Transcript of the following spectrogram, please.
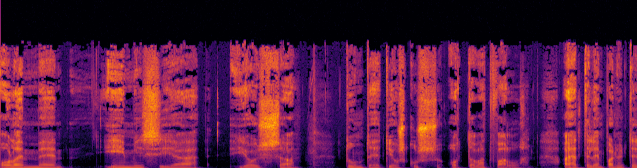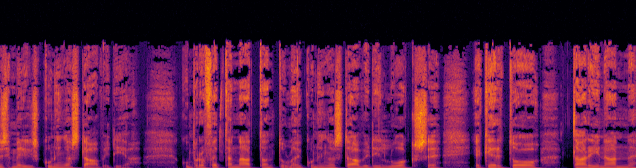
olemme ihmisiä, joissa tunteet joskus ottavat vallan. Ajattelenpa nyt esimerkiksi kuningas Davidia. Kun profetta Naatan tulee kuningas Davidin luokse ja kertoo tarinan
